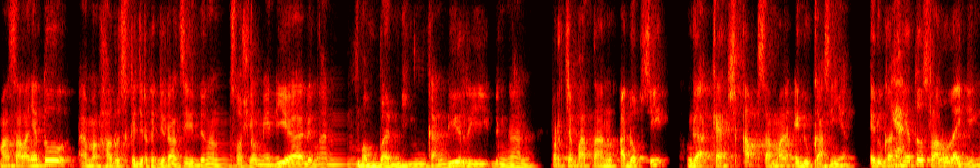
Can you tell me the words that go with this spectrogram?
masalahnya tuh emang harus kejar-kejaran sih dengan sosial media, dengan membandingkan diri, dengan percepatan adopsi, nggak catch up sama edukasinya. Edukasinya tuh selalu lagging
